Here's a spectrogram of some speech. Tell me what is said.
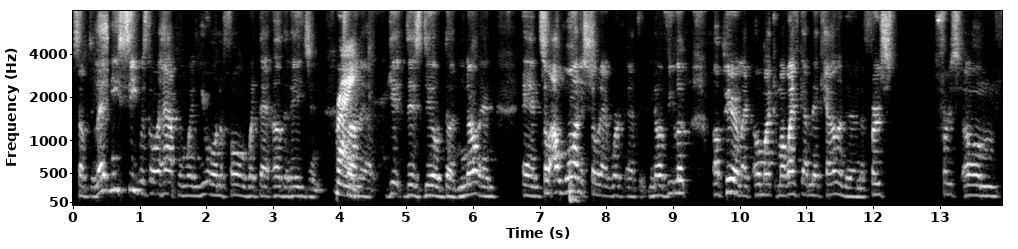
something. Let me see what's going to happen when you're on the phone with that other agent right. trying to get this deal done. You know, and and so I want to show that work ethic. You know, if you look up here, like, oh my, my wife got me a calendar, and the first, first, um,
